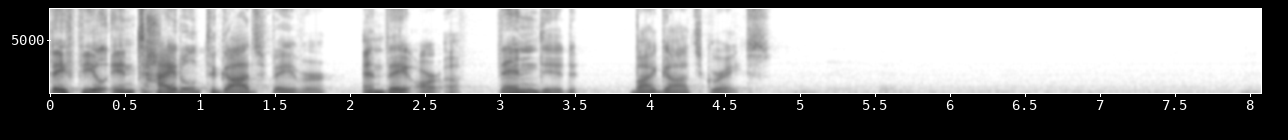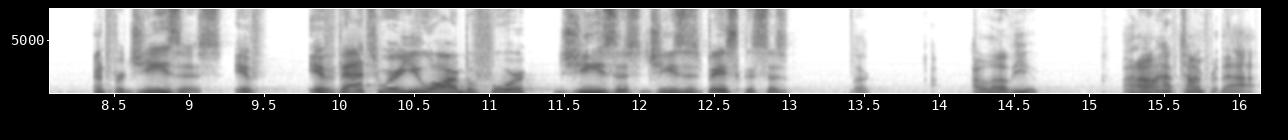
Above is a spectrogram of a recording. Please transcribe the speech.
They feel entitled to God's favor and they are offended by God's grace. And for Jesus, if if that's where you are before Jesus, Jesus basically says, "Look, I love you. I don't have time for that."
